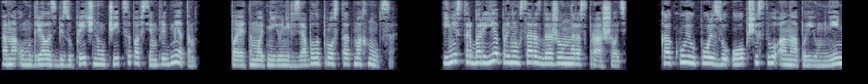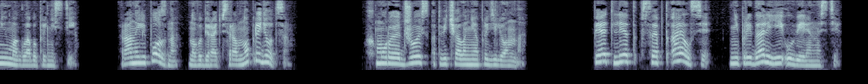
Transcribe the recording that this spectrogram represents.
она умудрялась безупречно учиться по всем предметам, поэтому от нее нельзя было просто отмахнуться. И мистер Барье принялся раздраженно расспрашивать, какую пользу обществу она, по ее мнению, могла бы принести. Рано или поздно, но выбирать все равно придется. Хмурая Джойс отвечала неопределенно. Пять лет в Септ-Айлсе не придали ей уверенности.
